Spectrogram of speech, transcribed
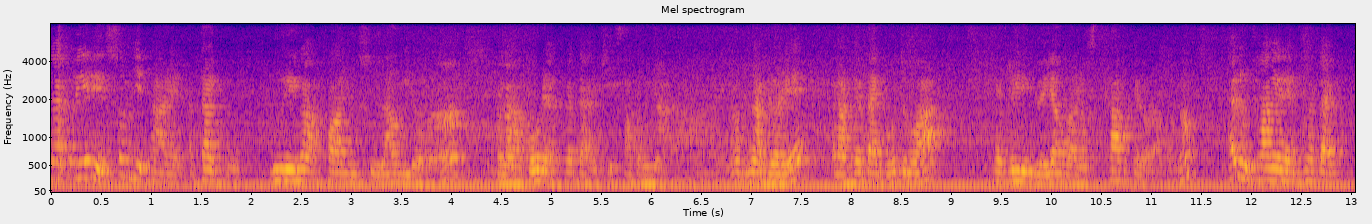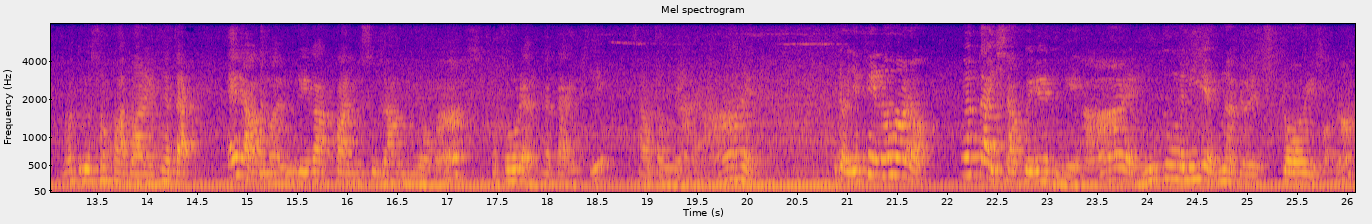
ငှက်ကလေးတွေဆွန့်ပစ်ထားတဲ့အတိုက်ကိုလူတွေကခွာယူဆူလောင်းပြီးတော့မှဟလာဘိုးတန်ခက်တာဖြစ်စားသုံးကြတာ နော်ခုနပြောတယ်အဲ့ဒါငှက်တိုက်ကိုသူကငှက်ကလေးတွေရောက်သွားတော့ထားခဲ့တော့တာပေါ့နော်အဲ့လိုထားခဲ့တဲ့ငှက်တိုက်နော်သူတို့ဆွန့်ခွာသွားတဲ့ငှက်တိုက်အဲ့ဒါမှလူတွေကခွာယူစုဆောင်ပြီးတော့မှအဖိုးတန်ငှက်တိုက်ဖြစ်စားသုံးကြတာတဲ့အဲ့တော့ရခိုင်တော့ကတော့ငှက်တိုက်ရှာဖွေတဲ့လူတွေဟာတဲ့လူသူမနီးတဲ့ခုနပြောတဲ့ story ပေါ့နော်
